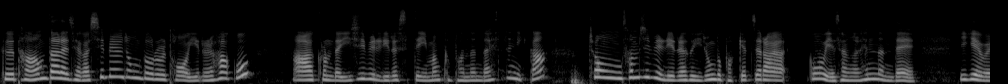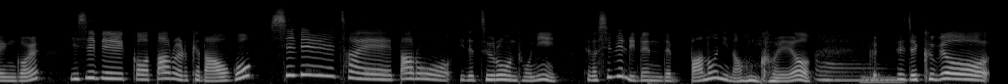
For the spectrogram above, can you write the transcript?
그 다음 달에 제가 10일 정도를 더 일을 하고 아 그럼 내가 20일 일했을 때 이만큼 받는다 했으니까 총 30일 일해서 이 정도 받겠지라고 예상을 했는데 이게 웬걸 20일 거 따로 이렇게 나오고 10일 차에 따로 이제 들어온 돈이 제가 10일 일했는데 만 원이 나온 거예요. 어. 그 음. 이제 급여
